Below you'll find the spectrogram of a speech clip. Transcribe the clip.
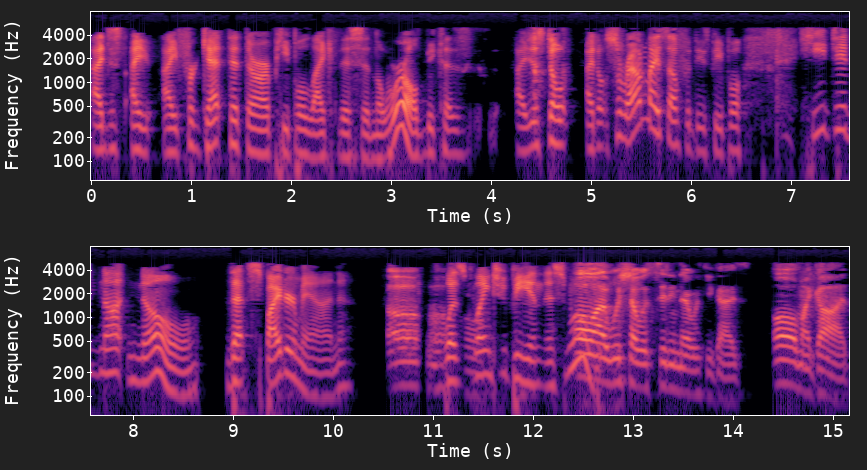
I just I I forget that there are people like this in the world because I just don't I don't surround myself with these people. He did not know that Spider-Man oh, was going to be in this movie. Oh, I wish I was sitting there with you guys. Oh my god.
